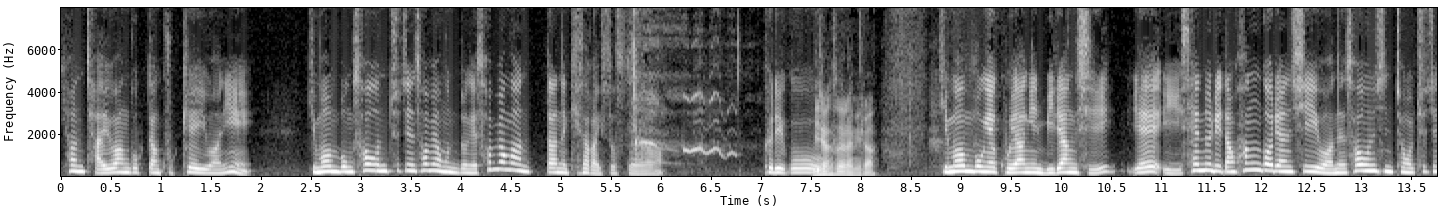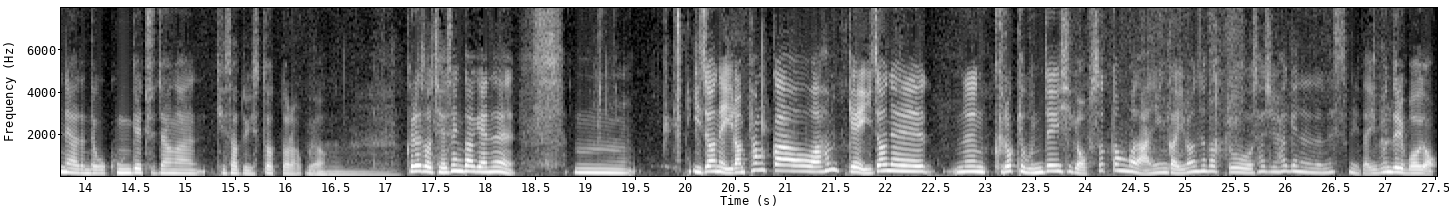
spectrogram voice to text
현 자유한국당 국회의원이 김원봉 서훈 추진 서명운동에 서명한다는 기사가 있었어요. 그리고 밀양 사람이라 김원봉의 고향인 밀양시의 이 새누리당 황거련 시의원은 서훈 신청을 추진해야 된다고 공개 주장한 기사도 있었더라고요. 음. 그래서 제 생각에는 음 이전에 이런 평가와 함께 이전에는 그렇게 문제 의식이 없었던 건 아닌가 이런 생각도 사실 하기는 했습니다. 이분들이 뭐,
